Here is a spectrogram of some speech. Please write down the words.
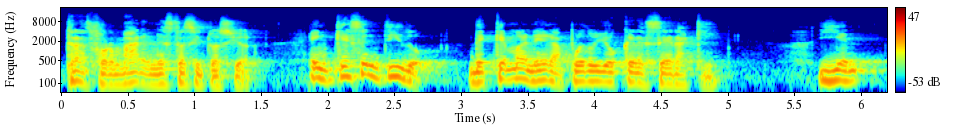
transformar en esta situación? ¿En qué sentido? ¿De qué manera puedo yo crecer aquí? Y en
